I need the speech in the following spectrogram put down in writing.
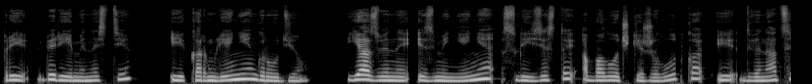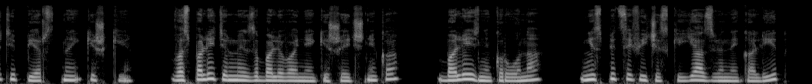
при беременности и кормлении грудью. Язвенные изменения слизистой оболочки желудка и двенадцатиперстной кишки. Воспалительные заболевания кишечника, болезнь крона, неспецифический язвенный колит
